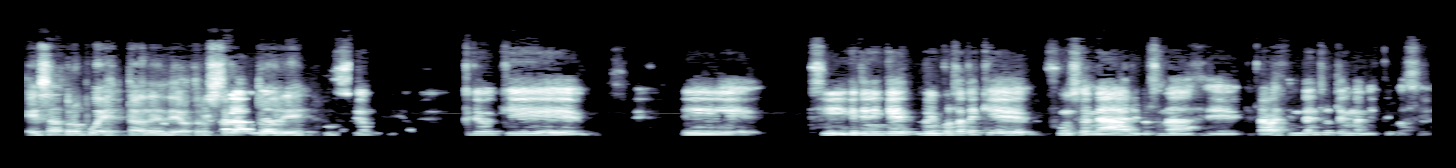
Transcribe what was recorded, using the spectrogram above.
esa propuesta desde otros sectores. Creo que eh, sí, que tienen que, lo importante es que funcionarios y personas eh, que trabajen dentro tengan discapacidad.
